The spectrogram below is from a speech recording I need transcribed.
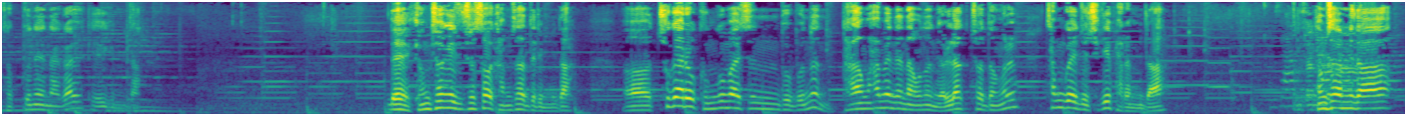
접근해 나갈 계획입니다. 네, 경청해 주셔서 감사드립니다. 어, 추가로 궁금하신 부분은 다음 화면에 나오는 연락처 등을 참고해 주시기 바랍니다. 감사합니다. 감사합니다.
